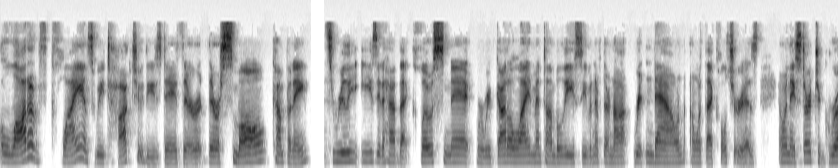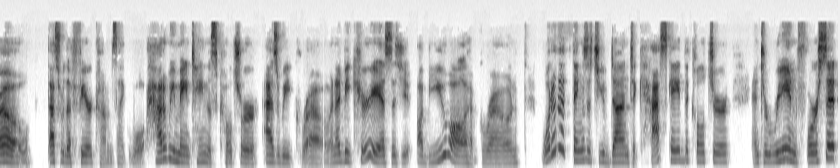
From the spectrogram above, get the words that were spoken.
A lot of clients we talk to these days, they're they're a small company it's really easy to have that close knit where we've got alignment on beliefs, even if they're not written down on what that culture is. And when they start to grow, that's where the fear comes like, well, how do we maintain this culture as we grow? And I'd be curious as you, of you all have grown, What are the things that you've done to cascade the culture and to reinforce it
